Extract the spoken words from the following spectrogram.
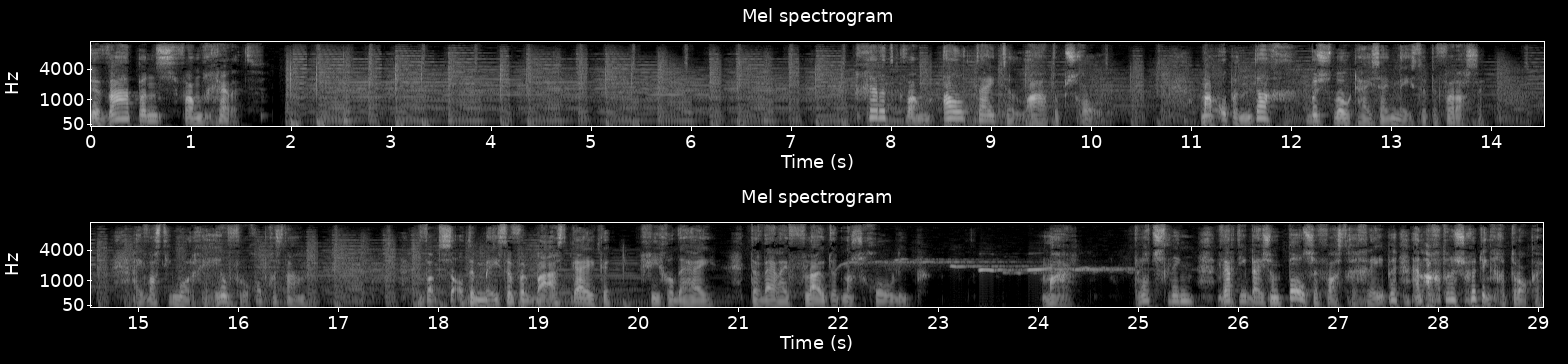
De wapens van Gerrit. Gerrit kwam altijd te laat op school. Maar op een dag besloot hij zijn meester te verrassen. Hij was die morgen heel vroeg opgestaan. Wat zal de meester verbaasd kijken, giechelde hij, terwijl hij fluitend naar school liep. Maar plotseling werd hij bij zijn polsen vastgegrepen en achter een schutting getrokken.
